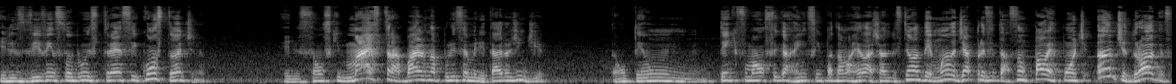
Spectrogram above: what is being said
eles vivem sob um estresse constante, né? Eles são os que mais trabalham na polícia militar hoje em dia. Então tem um tem que fumar um cigarrinho sim para dar uma relaxada. Eles têm uma demanda de apresentação PowerPoint antidrogas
